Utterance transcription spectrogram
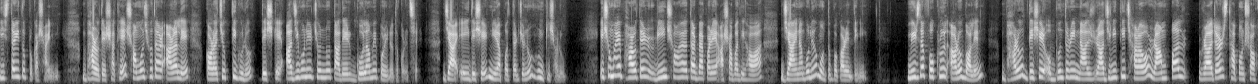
বিস্তারিত প্রকাশ হয়নি। ভারতের সাথে সমঝোতার আড়ালে করা চুক্তিগুলো দেশকে আজীবনের জন্য তাদের গোলামে পরিণত করেছে, যা এই দেশের নিরাপত্তার জন্য হুমকি স্বরূপ এ সময়ে ভারতের ঋণ সহায়তার ব্যাপারে আশাবাদী হওয়া যায় না বলেও মন্তব্য করেন তিনি। মির্জা ফখরুল আরও বলেন, ভারত দেশের অভ্যন্তরীণ রাজনীতি ছাড়াও রামপাল রাডার স্থাপন সহ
